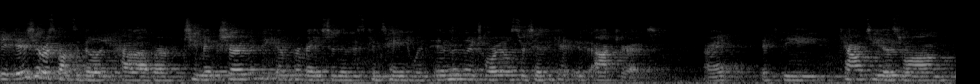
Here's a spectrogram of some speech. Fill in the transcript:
It is your responsibility, however, to make sure that the information that is contained within the notarial certificate is accurate, right? If the county is wrong,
